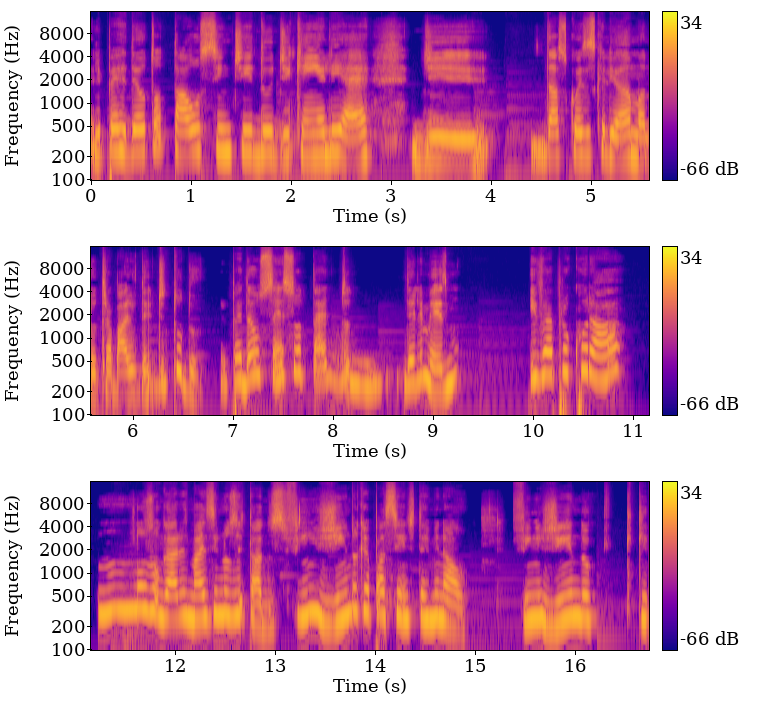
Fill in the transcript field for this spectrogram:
Ele perdeu total o sentido de quem ele é, de das coisas que ele ama, do trabalho dele, de tudo. Ele perdeu o senso até do, dele mesmo e vai procurar nos lugares mais inusitados, fingindo que é paciente terminal, fingindo que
